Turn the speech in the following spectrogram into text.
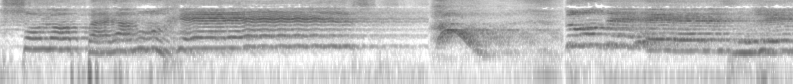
Solo para mujeres. ¿Dónde eres mujer?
